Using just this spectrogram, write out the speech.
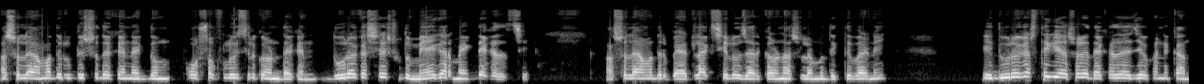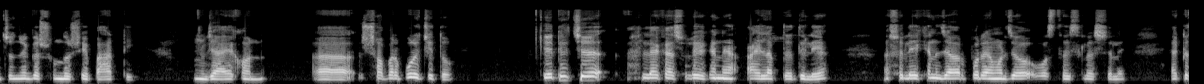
আসলে আমাদের উদ্দেশ্য দেখেন একদম অসফল হয়েছিল, কারণ দেখেন দূর আকাশে শুধু মেঘ আর মেঘ দেখা যাচ্ছে। আসলে আমাদের ব্যাড লাক ছিল, যার কারণে আসলে আমরা দেখতে পারিনি এই দূর আকাশ থেকে আসলে দেখা যায় যে ওখানে কাঞ্চনজঙ্ঘা সুন্দর সেই পাহাড়টি, যা এখন সবার পরিচিত। এটি হচ্ছে লেখা আসলে এখানে আই লাভ তেঁতুলিয়া। আসলে এখানে যাওয়ার পরে আমার যে অবস্থা হয়েছিল আসলে একটা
